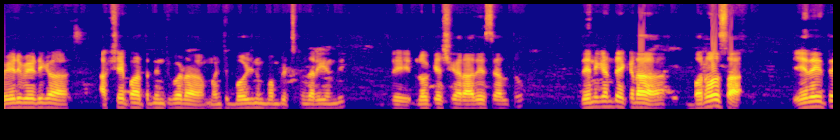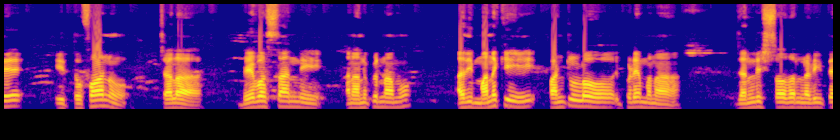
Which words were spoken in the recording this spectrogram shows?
వేడి వేడిగా అక్షయ పాత్ర నుంచి కూడా మంచి భోజనం పంపించడం జరిగింది శ్రీ లోకేష్ గారి ఆదేశాలతో. దేనికంటే ఇక్కడ భరోసా ఏదైతే ఈ తుఫాను చాలా దేవస్థాన్ని అని అనుకున్నామో అది మనకి పంటల్లో ఇప్పుడే మన జర్నలిస్ట్ సోదరులను అడిగితే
